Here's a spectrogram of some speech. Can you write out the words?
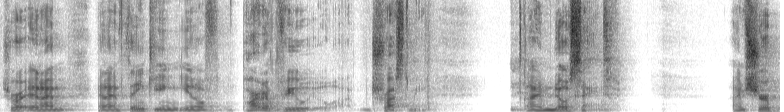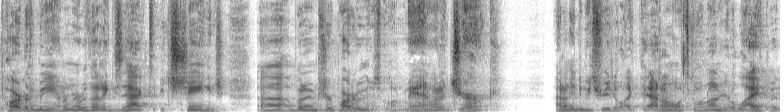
sure, and I'm and I'm thinking, you know, part of you, trust me, I'm no saint. I'm sure part of me, I don't remember that exact exchange, uh, but I'm sure part of me was going, man, what a jerk. I don't need to be treated like that. I don't know what's going on in your life, but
